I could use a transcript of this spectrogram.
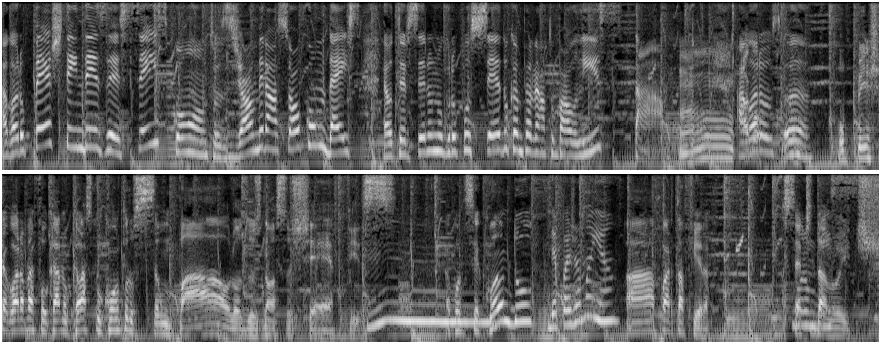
Agora o Peixe tem 16 pontos, já o Mirassol com 10. É o terceiro no grupo C do Campeonato Paulista. agora, agora- os. ah, O Peixe agora vai focar no clássico contra o São Paulo dos nossos chefes. Hum. Vai acontecer quando? depois de amanhã. A quarta-feira, às sete da Morumbis. noite.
